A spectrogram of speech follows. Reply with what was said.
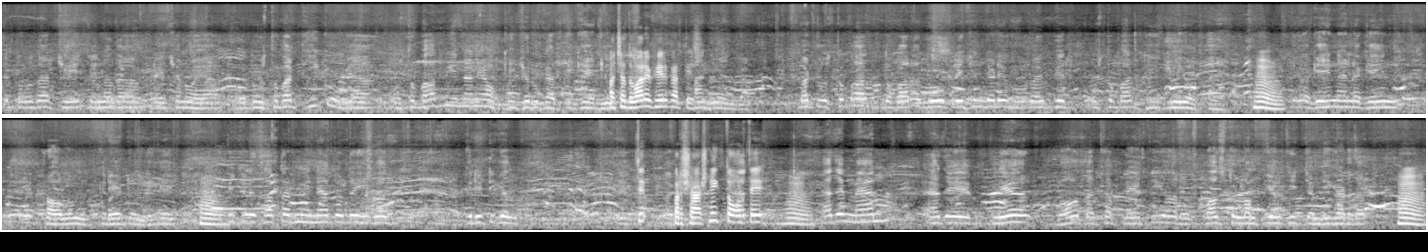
ਤੇ 2006 ਚ ਇਹਨਾਂ ਦਾ ਆਪਰੇਸ਼ਨ ਹੋਇਆ ਉਦੋਂ ਉਸ ਤੋਂ ਬਾਅਦ ਠੀਕ ਹੋ ਗਿਆ ਉਸ ਤੋਂ ਬਾਅਦ ਵੀ ਇਹਨਾਂ ਨੇ ਹਾਕੀ ਸ਼ੁਰੂ ਕਰਤੀ ਖੇਡਣੀ। ਅੱਛਾ ਦੁਬਾਰੇ ਫੇਰ ਕਰਤੀ ਸੀ? ਹਾਂਜੀ ਹਾਂਜੀ। ਬਟ ਉਸ ਤੋਂ ਬਾਅਦ ਦੁਬਾਰਾ ਦੋ ਆਪਰੇਸ਼ਨ ਜਿਹੜੇ ਹੋ ਰਹੇ ਫਿਰ ਉਸ ਤੋਂ ਬਾਅਦ ਠੀਕ ਨਹੀਂ ਹੋਤਾ ਹੈ। ਹੂੰ again and again problem create ਹੁੰਦੀ ਗਈ ਹਾਂ। ਪਿਛਲੇ 7-8 ਮਹੀਨਿਆਂ ਤੋਂ ਤਾਂ ਹੀ ਬਸ ਕ੍ਰਿਟੀਕਲ ਤੇ ਪ੍ਰਸ਼ਾਸਨਿਕ ਤੌਰ ਤੇ ਹੂੰ। As a man as a player ਬਹੁਤ ਅੱਛਾ ਪਲੇਅਰ ਸੀ ਔਰ ਫਸਟ 올림픽ੀਅਨ ਸੀ ਚੰਡੀਗੜ੍ਹ ਦਾ। ਹੂੰ।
